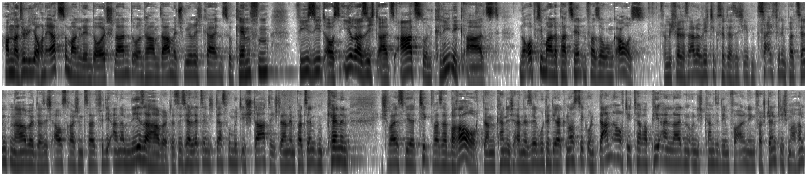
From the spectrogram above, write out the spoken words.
haben natürlich auch einen Ärztemangel in Deutschland und haben damit Schwierigkeiten zu kämpfen. Wie sieht aus Ihrer Sicht als Arzt und Klinikarzt eine optimale Patientenversorgung aus? Für mich wäre das Allerwichtigste, dass ich eben Zeit für den Patienten habe, dass ich ausreichend Zeit für die Anamnese habe. Das ist ja letztendlich das, womit ich starte. Ich lerne den Patienten kennen, ich weiß, wie er tickt, was er braucht. Dann kann ich eine sehr gute Diagnostik und dann auch die Therapie einleiten und ich kann sie dem vor allen Dingen verständlich machen.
